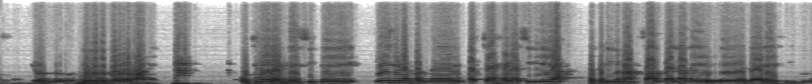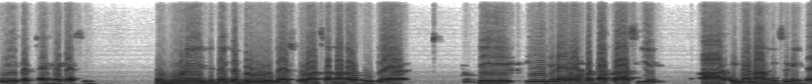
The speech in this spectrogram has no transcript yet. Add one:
ਜੋਧਪੁਰ ਰਵਾਨੇ ਉੱਥੇ ਉਹ ਰਹਿੰਦੇ ਸੀ ਤੇ ਇਹ ਜਿਹੜਾ ਬੱਚਾ ਹੈਗਾ ਸੀ, ਇਹ ਤਕਰੀਬਨ 8 ਸਾਲ ਪਹਿਲਾਂ ਦੇ ਰਹਿ ਰਹੇ ਸੀ ਇਹ ਬੱਚਾ ਹੈਗਾ ਸੀ। ਤੇ ਹੁਣ ਜਿੱਦਾਂ ਗੱਭਰੂ ਹੋ ਗਿਆ 16 ਸਾਲਾਂ ਦਾ ਹੋ ਗਿਆ। ਤੇ ਇਹ ਜਿਹੜਾ ਇਹਦਾ ਵੱਡਾ ਭਰਾ ਸੀ, ਇਹ ਇਹਨਾਂ ਨਾਲ ਨਹੀਂ ਸੀ ਰਹਿੰਦਾ,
